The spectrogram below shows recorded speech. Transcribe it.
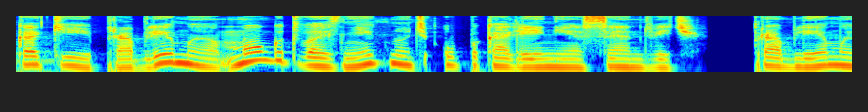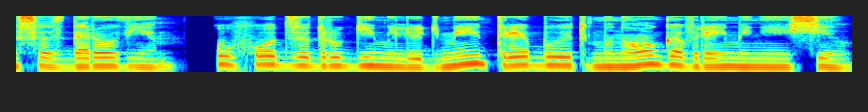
Какие проблемы могут возникнуть у поколения сэндвич? Проблемы со здоровьем. Уход за другими людьми требует много времени и сил.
